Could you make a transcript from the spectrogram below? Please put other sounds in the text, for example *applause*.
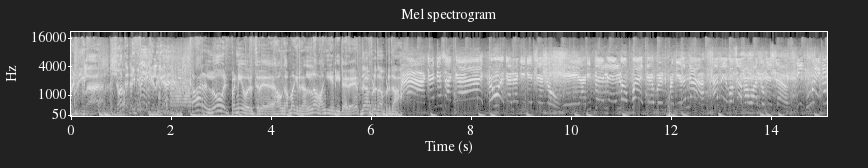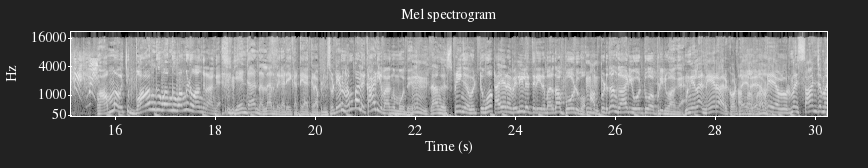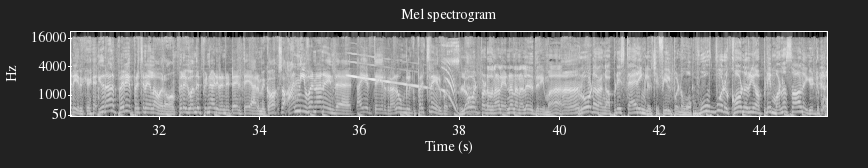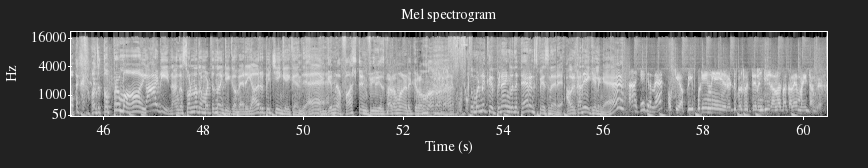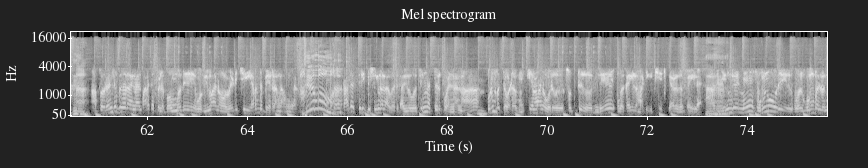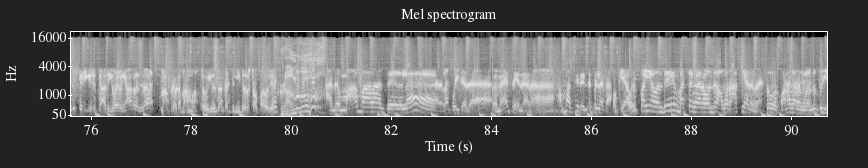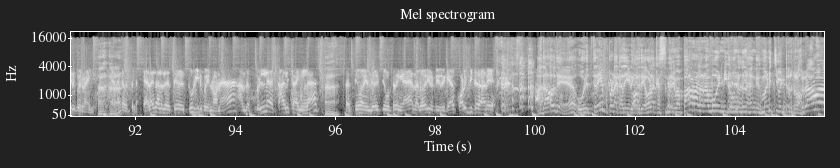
Miss பண்ணிட்டீங்களா? ஷாக்க டிப்பே கேளுங்க. காரை லோவட் பண்ணி ஒருத்தர் அவங்க அம்மா கிட்ட நல்லா வாங்கி கட்டிக்கிட்டாரு. இது அப்படிதான் அப்படிதான். அம்மா வச்சு வாங்கு வாங்கு வாங்குன்னு வாங்குறாங்க. *laughs* ஏன்டா நல்லா இருந்த கடையை கட்டையாக்குற அப்படின்னு சொல்லிட்டு ஏன்னா நம்மளு காடியை வாங்கும் போது நாங்க ஸ்ப்ரிங்க வெட்டுவோம் டயரை வெளியில தெரியுற மாதிரி தான் போடுவோம். அப்படிதான் காடி ஓட்டுவோம் அப்படின்னுவாங்க. முன்னெல்லாம் நேரா இருக்கும் டயர். அப்படியே ஒரு மாதிரி சாஞ்ச மாதிரி இருக்கு. இதனால பெரிய பிரச்சனை எல்லாம் வரும். பிறகு வந்து பின்னாடி ரெண்டு டயர் தேய ஆரம்பிக்கும். சோ அன்இவனான இந்த டயர் தேயறதுனால உங்களுக்கு பிரச்சனை ஏற்படும். லோவட் பண்றதுனால என்னென்ன நல்லது தெரியுமா? ரோட நாங்க அப்படியே ஸ்டேரிங்ல வச்சு ஃபீல் பண்ணுவோம். ஒவ்வொரு கார்னரையும் அப்படியே மனசால எடுப்போம். அதுக்கப்புறமா காடி நாங்க சொன்னதை மட்டும் தான் கேட்கும். வேற யாரு பேச்சையும் கேட்காது. இங்க என்ன ஃபாஸ்ட் அண்ட் ஃபியூரியஸ் படமா எடுக்கிறோம்? உங்க முன்னுக்கு பினாங்கில இருந்து டேரன்ஸ் பேசினாரு. அவர் கதையை கேளுங்க. ஆ. கேக்குறேன் ஓகே அப்படி இப்படின்னு ரெண்டு பேருக்கும் தெரிஞ்சு நல்லா தான் கல்யாணம் பண்ணிட்டாங்க. அப்போ ரெண்டு பேரும் என்ன பறக்கப்பையில போகும்போது விமானம் வெடிச்சு இறந்து போயிடுறாங்க அவங்க. திரும்பவுமா? கதை திருப்பி சிங்களா வருது. அதுல ஒரு சின்ன திருப்பம் என்னன்னா குடும்பத்தோட முக்கியமான ஒரு சொத்து வந்து உங்க கையில மாட்டிக்கிச்சு இறந்த கையில. அது எங்கன்னு இன்னொரு ஒரு கும்பல் வந்து தேடி இருக்கு. அது யாரும் இல்ல மாப்பிளோட மாமா. சோ இதுதான் கட்டு இது ஒரு ஸ்டாப் ஆகுது. ராமு! அந்த மாமாலாம் தேடல. அதெல்லாம் போய்க்காத மேட்ரு என்னன்னா அம்மாக்கு ரெண்டு பிள்ளை தான். ஓகே ஒரு பையன் வந்து மச்சக்காரன் வந்து அவன் ராசியானவன் So, ஒரு பணக்காரங்களை வந்து தூக்கிட்டு போயிருவாங்க. இடகாலத்துல இடகாலத்தை தூ- தூக்கிட்டு போயிடனோடனே அந்த பிள்ளை காலிச்சாங்கல்ல. சத்தியமா இந்த வச்சு விட்டுருங்க. நான் லோரி விட்டு இருக்கேன். குழப்பிட்டு நானே. அதாவது ஒரு திரைப்பட கதை எடுக்கிறது எவ்வளவு கஷ்டம் தெரியுமா? பரவாயில்ல ராமு இன்னைக்கு உங்களை நாங்க மன்னிச்சு விட்டுறோம் ராமா!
